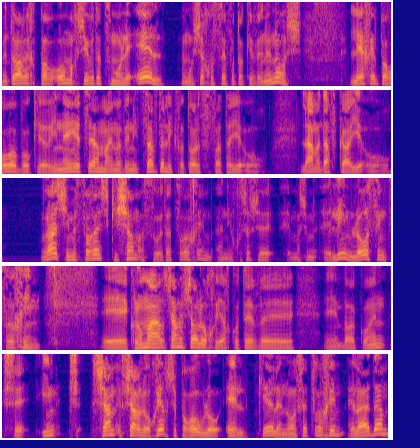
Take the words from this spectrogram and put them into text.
מתואר איך פרעה מחשיב את עצמו לאל, ומשה חושף אותו כבן אנוש. לך אל פרעה בבוקר, הנה יצא המימה וניצבת לקראתו על שפת היאור. למה דווקא היאור? רש"י מפרש, כי שם עשו את הצרכים. אני חושב שאלים לא עושים צרכים. אה, כלומר, שם אפשר להוכיח, כותב אה, אה, ברק כהן, ששם אפשר להוכיח שפרעה הוא לא אל, כי אל אינו עושה צרכים, אלא אדם.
